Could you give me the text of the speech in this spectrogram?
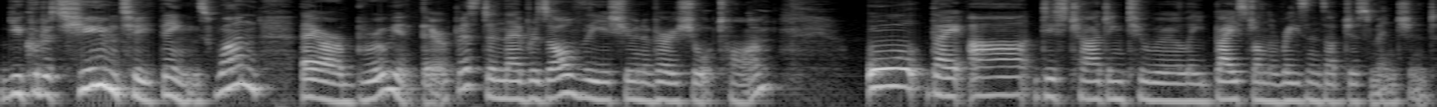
you could assume two things. One, they are a brilliant therapist and they've resolved the issue in a very short time or they are discharging too early based on the reasons I've just mentioned.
